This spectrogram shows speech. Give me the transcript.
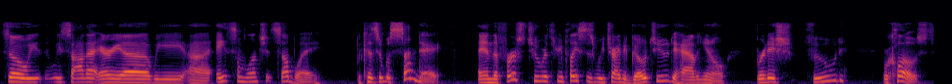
so we we saw that area. We uh, ate some lunch at Subway because it was Sunday, and the first two or three places we tried to go to to have you know British food were closed.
